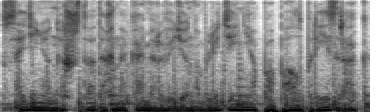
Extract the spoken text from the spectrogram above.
В Соединенных Штатах на камеру видеонаблюдения попал призрак.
